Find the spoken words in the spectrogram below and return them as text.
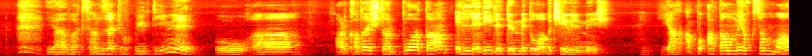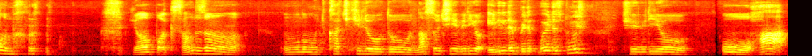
ya baksanıza çok büyük değil mi? Oha. Arkadaşlar bu adam elleriyle dönme dolabı çevirmiş. Ya bu adam mı yoksa mal mı? ya baksanıza. Oğlum kaç kilodu? Nasıl çeviriyor? Eliyle böyle böyle tutmuş. Çeviriyor. Oha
